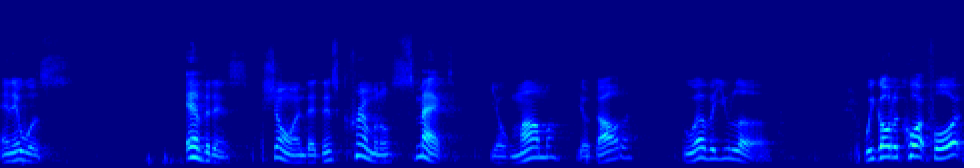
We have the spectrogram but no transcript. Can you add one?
And it was evidence showing that this criminal smacked your mama, your daughter, whoever you love. We go to court for it,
